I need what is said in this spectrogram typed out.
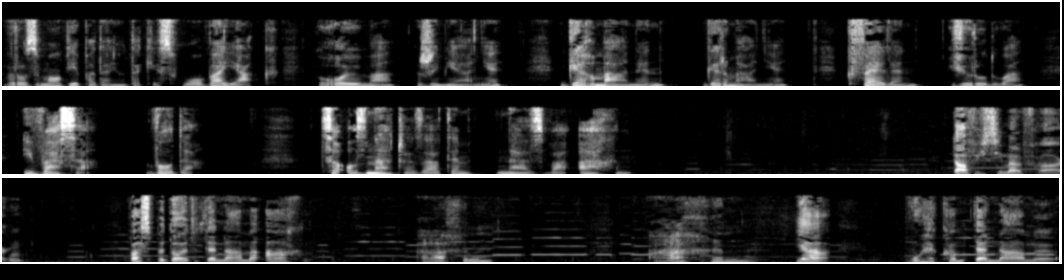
W rozmowie padają takie słowa jak Römer, Rzymianie, Germanen, Germanie, Quellen, źródła i Wasser, woda. Co oznacza zatem nazwa Aachen? Darf ich Sie mal fragen? Was bedeutet der Name Aachen? Aachen? Aachen? Ja, woher kommt der Name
